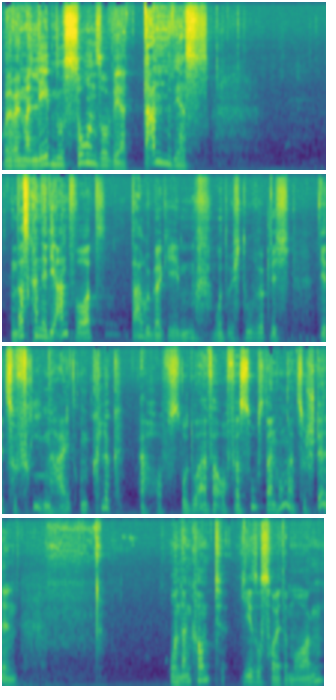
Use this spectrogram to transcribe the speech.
oder wenn mein Leben nur so und so wäre, dann wäre es. Und das kann dir die Antwort darüber geben, wodurch du wirklich dir Zufriedenheit und Glück erhoffst, wo du einfach auch versuchst, deinen Hunger zu stillen. Und dann kommt Jesus heute Morgen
